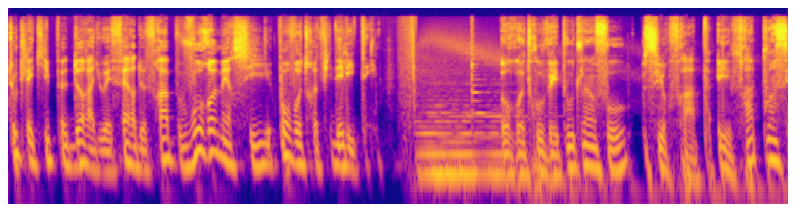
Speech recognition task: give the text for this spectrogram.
Toute l'équipe de Radio FR de Frappe vous remercie pour votre fidélité. Retrouvez toute l'info sur frappe et frappe.ch.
